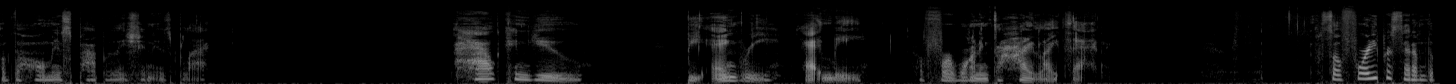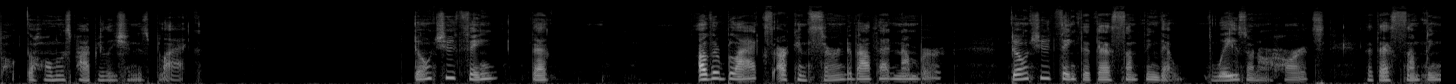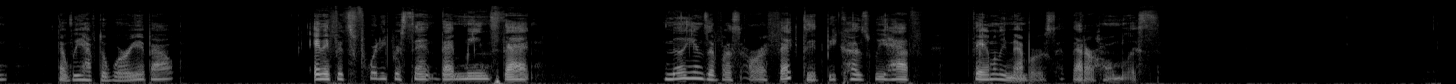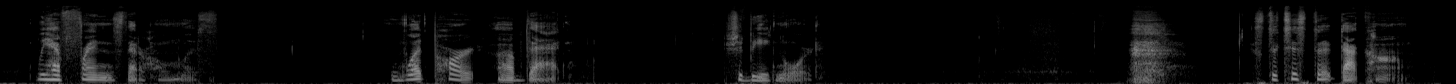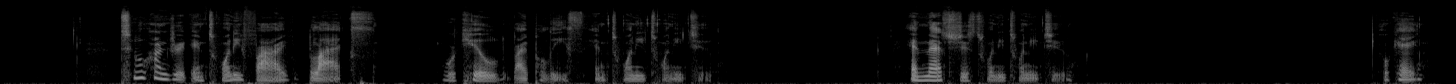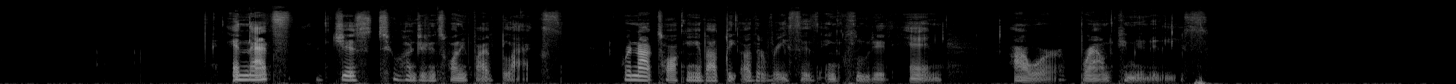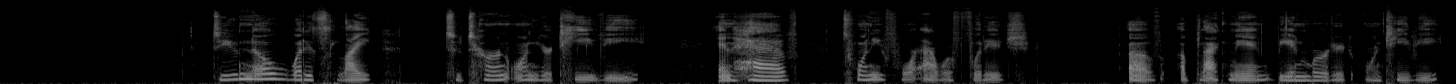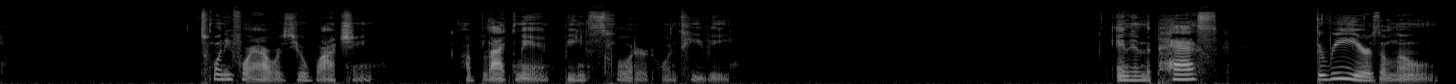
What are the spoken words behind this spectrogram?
of the homeless population is black. How can you be angry at me for wanting to highlight that? So 40% of the, the homeless population is black. Don't you think that other blacks are concerned about that number? Don't you think that that's something that weighs on our hearts? That that's something that we have to worry about? And if it's 40%, that means that millions of us are affected because we have family members that are homeless. We have friends that are homeless. What part of that should be ignored? Statista.com 225 blacks were killed by police in 2022. And that's just 2022. Okay? And that's just 225 blacks. We're not talking about the other races included in our brown communities. Do you know what it's like to turn on your TV and have 24 hour footage of a black man being murdered on TV? 24 hours you're watching a black man being slaughtered on TV. And in the past three years alone,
